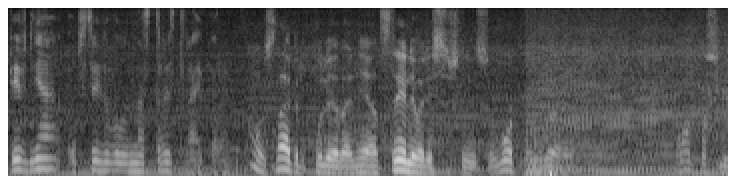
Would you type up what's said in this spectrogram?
півдня обстрілювали нас три снайпера. Ну, снайпер, пули, они отстреливались, шли все. Вот, мы ударили. вот пошли.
